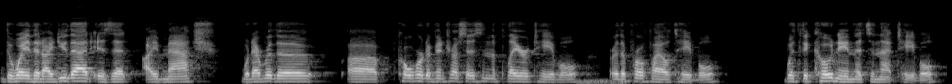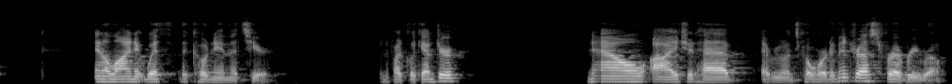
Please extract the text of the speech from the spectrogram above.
the way that I do that is that I match whatever the uh, cohort of interest is in the player table or the profile table with the code name that's in that table and align it with the code name that's here. And if I click enter, now I should have everyone's cohort of interest for every row.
